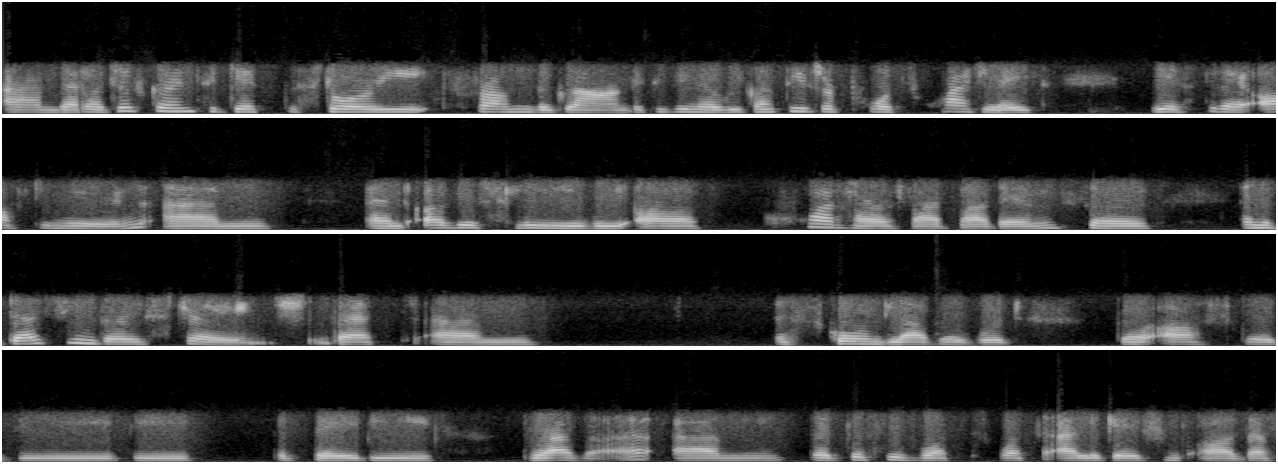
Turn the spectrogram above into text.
um, that are just going to get the story from the ground because, you know, we got these reports quite late yesterday afternoon. Um, and obviously we are quite horrified by them. So, and it does seem very strange that um, a scorned lover would go after the the, the baby brother. Um, but this is what what the allegations are thus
